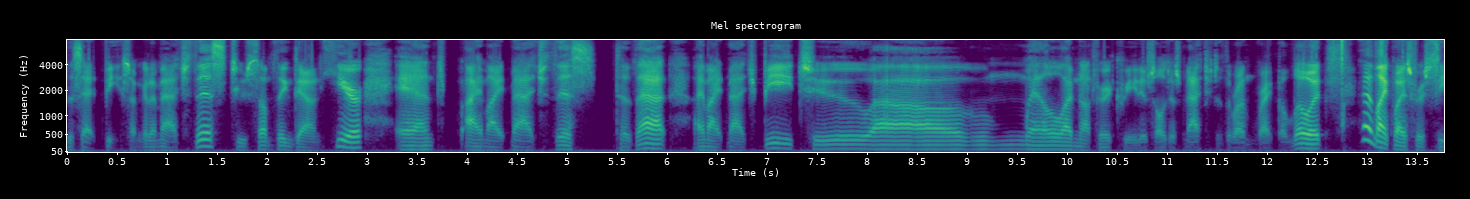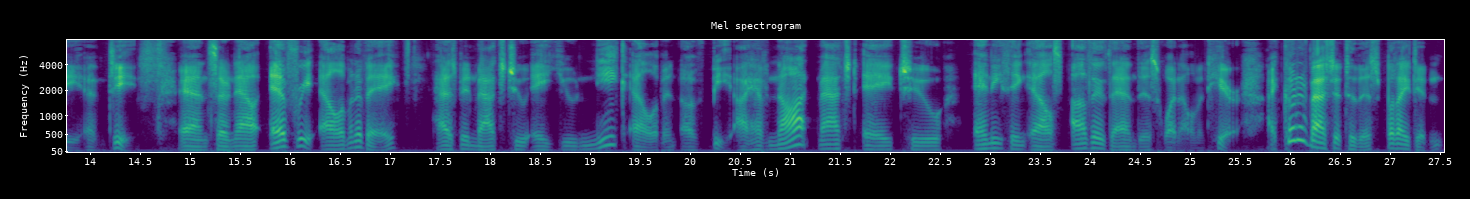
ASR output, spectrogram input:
the set B. So I'm going to match this to something down here, and I might match this to that. I might match B to, um, well, I'm not very creative, so I'll just match it to the one right below it. And likewise for C and D. And so now every element of A has been matched to a unique element of B. I have not matched A to anything else other than this one element here. I could have matched it to this, but I didn't.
